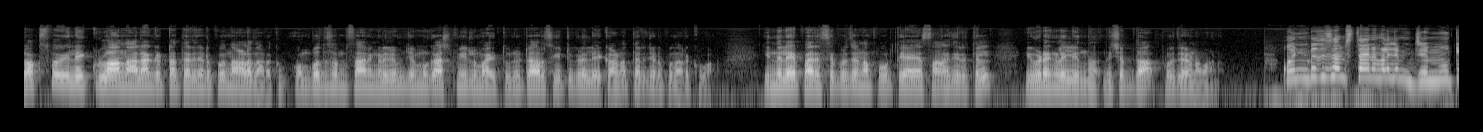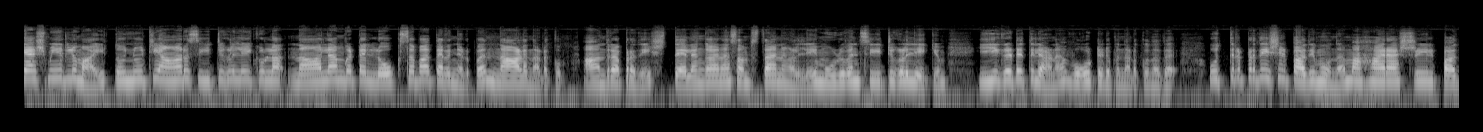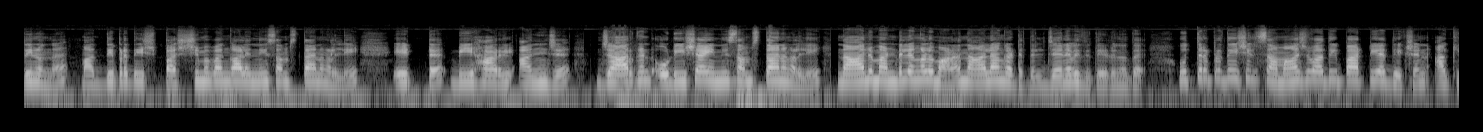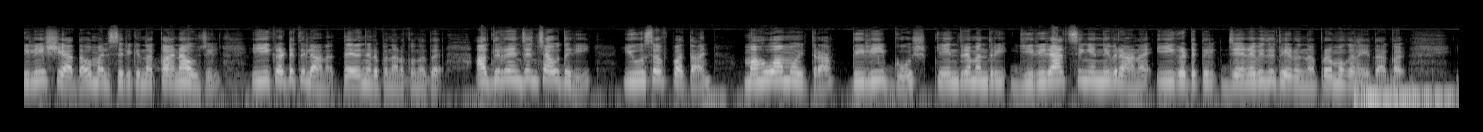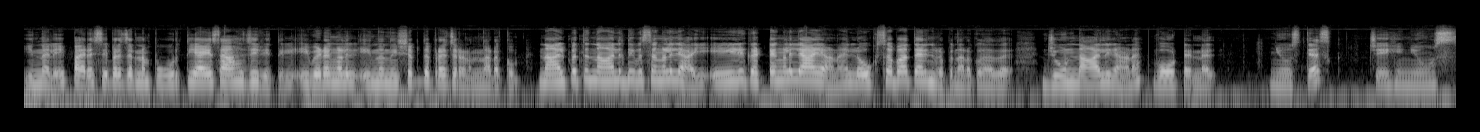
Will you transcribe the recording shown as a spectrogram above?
ലോക്സഭയിലേക്കുള്ള നാലാം ഘട്ട തെരഞ്ഞെടുപ്പ് നാളെ നടക്കും. ഒമ്പത് സംസ്ഥാനങ്ങളിലും ജമ്മു കാശ്മീരിലുമായി തൊണ്ണൂറ്റാറ് സീറ്റുകളിലേക്കാണ് തെരഞ്ഞെടുപ്പ് നടക്കുക. ഇന്നലെ പരസ്യപ്രചരണം പൂർത്തിയായ സാഹചര്യത്തിൽ ഇവിടങ്ങളിൽ ഇന്ന് നിശബ്ദ പ്രചരണമാണ്. ഒൻപത് സംസ്ഥാനങ്ങളിലും ജമ്മു കാശ്മീരിലുമായി തൊണ്ണൂറ്റിയാറ് സീറ്റുകളിലേക്കുള്ള നാലാം ഘട്ട ലോക്സഭാ തെരഞ്ഞെടുപ്പ് നാളെ നടക്കും. ആന്ധ്രാപ്രദേശ് തെലങ്കാന സംസ്ഥാനങ്ങളിലെ മുഴുവൻ സീറ്റുകളിലേക്കും ഈ ഘട്ടത്തിലാണ് വോട്ടെടുപ്പ് നടക്കുന്നത്. ഉത്തർപ്രദേശിൽ പതിമൂന്ന് മഹാരാഷ്ട്രയിൽ പതിനൊന്ന് മധ്യപ്രദേശ് പശ്ചിമ ബംഗാൾ എന്നീ സംസ്ഥാനങ്ങളിലെ എട്ട് ബീഹാറിൽ അഞ്ച് ജാർഖണ്ഡ് ഒഡീഷ എന്നീ സംസ്ഥാനങ്ങളിലെ നാല് മണ്ഡലങ്ങളുമാണ് നാലാം ഘട്ടത്തിൽ ജനവിധി തേടുന്നത്. ഉത്തർപ്രദേശിൽ സമാജ്വാദി പാർട്ടി അധ്യക്ഷൻ അഖിലേഷ് യാദവ് മത്സരിക്കുന്ന കനൌജിൽ ഈ ഘട്ടത്തിലാണ് തെരഞ്ഞെടുപ്പ് നടക്കുന്നത്. അതിർ രഞ്ജൻ ചൌധരി യൂസഫ് പത്താൻ മഹുവ മൊയ്ത്ര ദിലീപ് ഘോഷ് കേന്ദ്രമന്ത്രി ഗിരിരാജ് സിംഗ് എന്നിവരാണ് ഈ ഘട്ടത്തിൽ ജനവിധി തേടുന്ന പ്രമുഖ നേതാക്കൾ. ഇന്നലെ പരസ്യപ്രചരണം പൂർത്തിയായ സാഹചര്യത്തിൽ ഇവിടങ്ങളിൽ ഇന്ന് നിശബ്ദ പ്രചരണം നടക്കും. നാൽപ്പത്തിനാല് ദിവസങ്ങളിലായി ഏഴ് ഘട്ടങ്ങളിലായാണ് ലോക്സഭാ തെരഞ്ഞെടുപ്പ് നടക്കുന്നത്. ജൂൺ നാലിനാണ് വോട്ടെണ്ണൽ. ന്യൂസ് ഡെസ്ക് ജയ്ഹി ന്യൂസ്.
